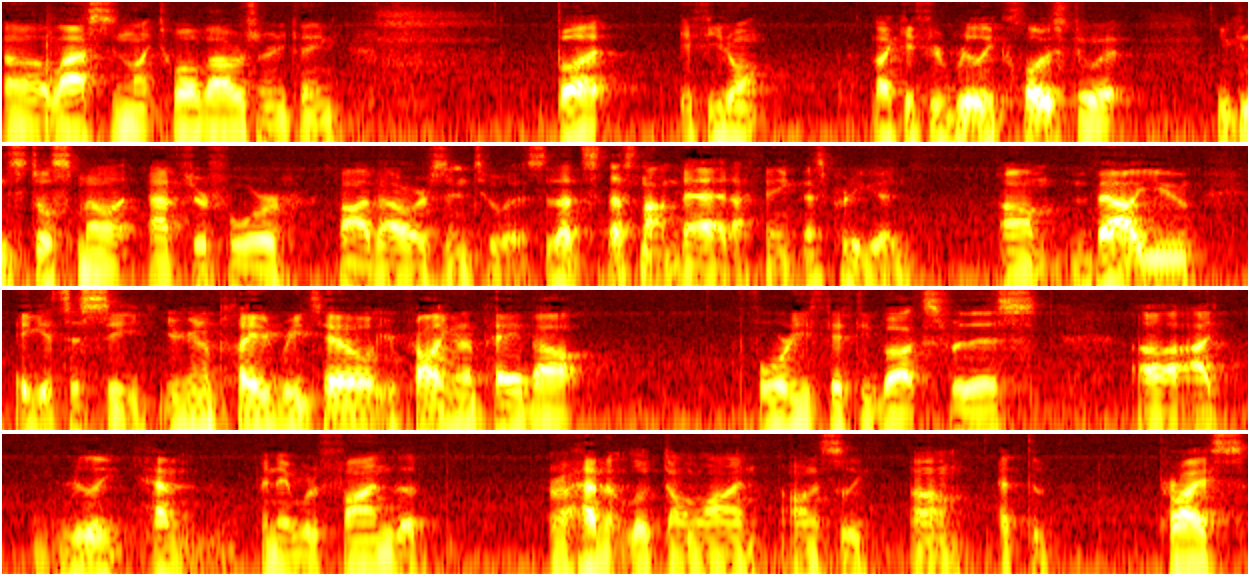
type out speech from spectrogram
uh, lasting like 12 hours or anything. But if you don't, like, if you're really close to it, you can still smell it after four, five hours into it. So that's that's not bad. I think that's pretty good. Um, value it gets a C. You're gonna pay retail. You're probably gonna pay about 40, 50 bucks for this. Uh, I really haven't been able to find the, or I haven't looked online honestly um, at the price,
